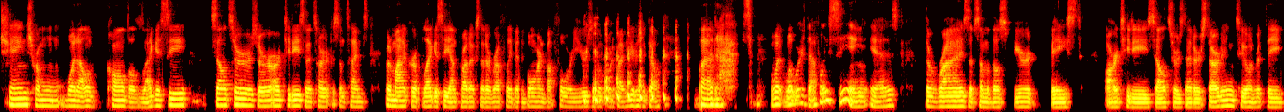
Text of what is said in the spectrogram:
changed from what I'll call the legacy seltzers or RTDs. And it's hard to sometimes put a moniker of legacy on products that have roughly been born about four years ago, four to five years ago. But what what we're definitely seeing is the rise of some of those spirit based RTD seltzers that are starting to with the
